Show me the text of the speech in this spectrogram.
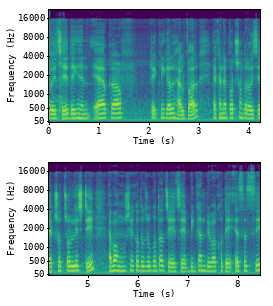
রয়েছে, দেখেন এয়ারক্রাফট টেকনিক্যাল হেল্পার এখানে পদ সংখ্যা রয়েছে একশো চল্লিশটি এবং শিক্ষাগত যোগ্যতা চেয়েছে? বিজ্ঞান বিভাগ হতে এসএসসি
